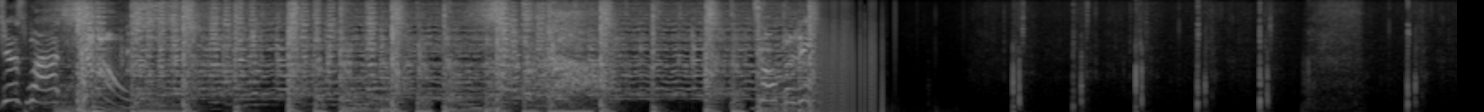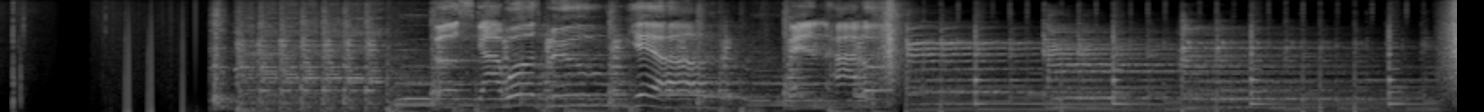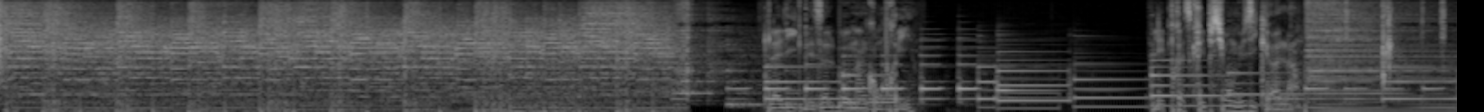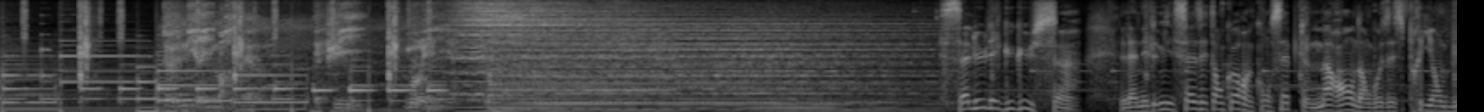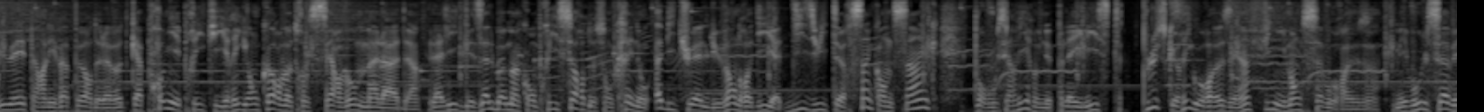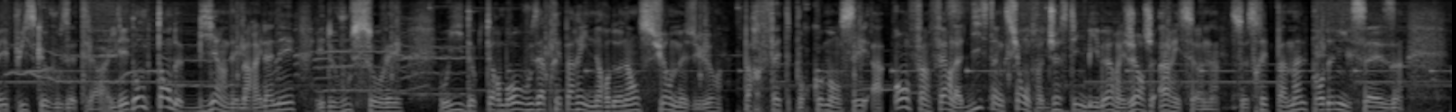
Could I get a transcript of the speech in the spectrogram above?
just watch. L'année 2016 est encore un concept marrant dans vos esprits embués par les vapeurs de la vodka premier prix qui irrigue encore votre cerveau malade. La Ligue des albums incompris sort de son créneau habituel du vendredi à 18h55 pour vous servir une playlist plus que rigoureuse et infiniment savoureuse. Mais vous le savez puisque vous êtes là. Il est donc temps de bien démarrer l'année et de vous sauver. Oui, Dr Bro vous a préparé une ordonnance sur mesure, parfaite pour commencer à enfin faire la distinction entre Justin Bieber et George Harrison. Ce serait pas mal pour 2016.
